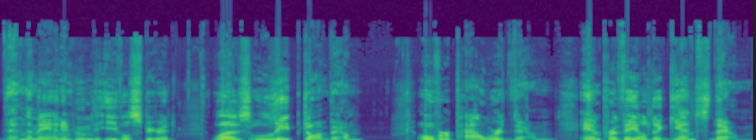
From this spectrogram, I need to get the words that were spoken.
Then the man in whom the evil spirit was leaped on them, overpowered them, and prevailed against them,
